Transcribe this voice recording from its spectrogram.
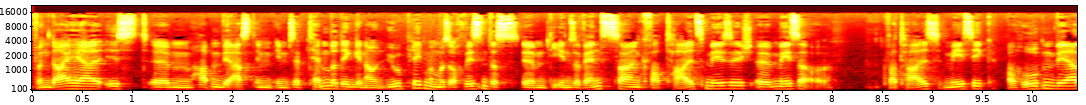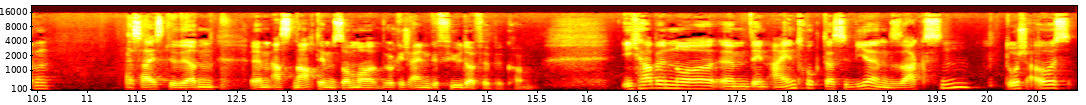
Von daher ist, ähm, haben wir erst im, im September den genauen Überblick. Man muss auch wissen, dass ähm, die Insolvenzzahlen quartalsmäßig, äh, mäßig, quartalsmäßig erhoben werden. Das heißt, wir werden ähm, erst nach dem Sommer wirklich ein Gefühl dafür bekommen. Ich habe nur ähm, den Eindruck, dass wir in Sachsen durchaus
